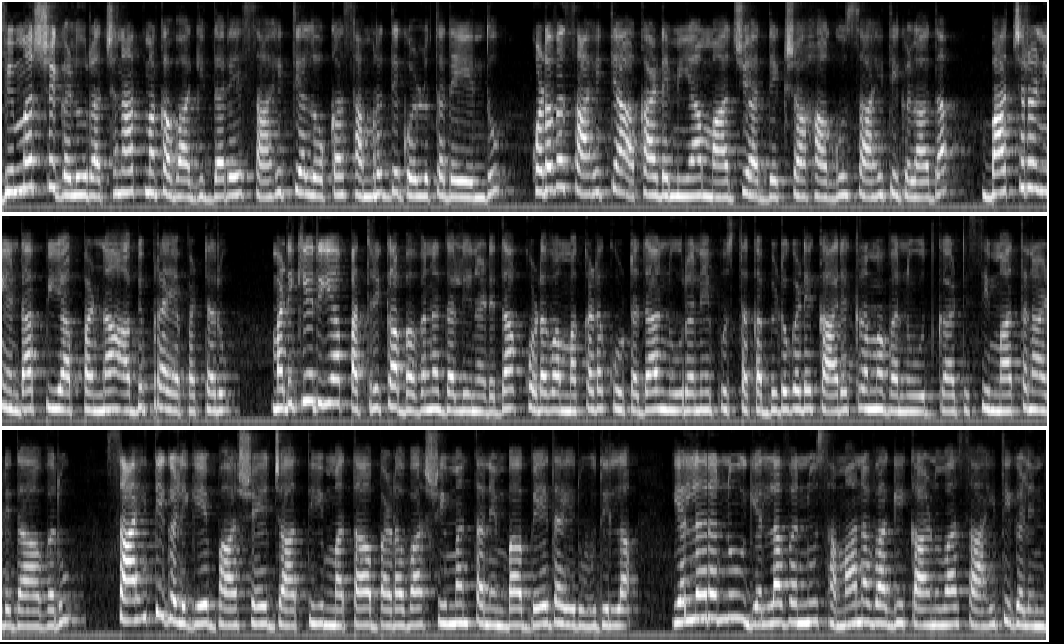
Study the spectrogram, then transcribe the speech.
ವಿಮರ್ಶೆಗಳು ರಚನಾತ್ಮಕವಾಗಿದ್ದರೆ ಸಾಹಿತ್ಯ ಲೋಕ ಸಮೃದ್ಧಿಗೊಳ್ಳುತ್ತದೆ ಎಂದು ಕೊಡವ ಸಾಹಿತ್ಯ ಅಕಾಡೆಮಿಯ ಮಾಜಿ ಅಧ್ಯಕ್ಷ ಹಾಗೂ ಸಾಹಿತಿಗಳಾದ ಬಾಚರಣಿಯಂಡ ಪಿ ಅಪ್ಪಣ್ಣ ಅಭಿಪ್ರಾಯಪಟ್ಟರು. ಮಡಿಕೇರಿಯ ಪತ್ರಿಕಾ ಭವನದಲ್ಲಿ ನಡೆದ ಕೊಡವ ಮಕ್ಕಳಕೂಟದ ನೂರನೇ ಪುಸ್ತಕ ಬಿಡುಗಡೆ ಕಾರ್ಯಕ್ರಮವನ್ನು ಉದ್ಘಾಟಿಸಿ ಮಾತನಾಡಿದ ಅವರು, ಸಾಹಿತಿಗಳಿಗೆ ಭಾಷೆ, ಜಾತಿ, ಮತ, ಬಡವ, ಶ್ರೀಮಂತನೆಂಬ ಭೇದ ಇರುವುದಿಲ್ಲ. ಎಲ್ಲರನ್ನೂ ಎಲ್ಲವನ್ನೂ ಸಮಾನವಾಗಿ ಕಾಣುವ ಸಾಹಿತಿಗಳಿಂದ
